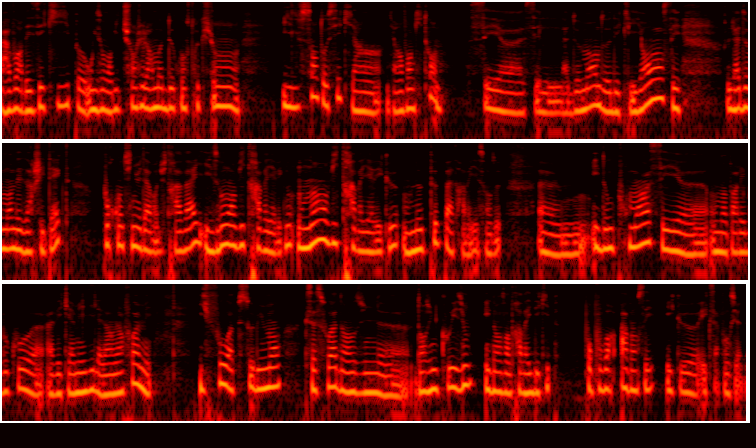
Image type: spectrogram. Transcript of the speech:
à avoir des équipes où ils ont envie de changer leur mode de construction, ils sentent aussi qu'il y, a un vent qui tourne. Euh, c'est la demande des clients, c'est la demande des architectes. Pour continuer d'avoir du travail, ils ont envie de travailler avec nous, on a envie de travailler avec eux, on ne peut pas travailler sans eux. Euh, et donc pour moi, c'est, euh, on en parlait beaucoup avec Amélie la dernière fois, mais il faut absolument que ça soit dans une, cohésion et dans un travail d'équipe pour pouvoir avancer et que ça fonctionne.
